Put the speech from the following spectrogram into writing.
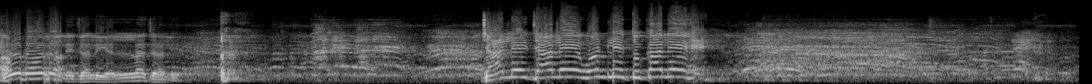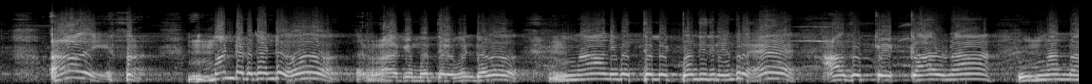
ಹೌದೌದು. ಜಾಲಿ ಜಾಲಿ ಎಲ್ಲ ಜಾಲಿ. ಜಾಲೆ ಜಾಲಿ ಓನ್ಲಿ ತುಕಾಲೆ ಮಂಡದ ಗಂಡು ರಾಗಿ ಮುದ್ದೆ ಉಂಡು. ನಾನಿವತ್ತಿಲ್ಲಿ ಬಂದಿದ್ದೀನಿ ಅಂದ್ರೆ ಅದಕ್ಕೆ ಕಾರಣ ನನ್ನ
